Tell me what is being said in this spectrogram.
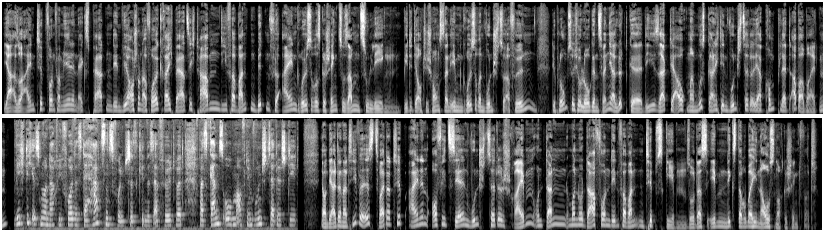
Ja, also ein Tipp von Familienexperten, den wir auch schon erfolgreich beherzigt haben, die Verwandten bitten, für ein größeres Geschenk zusammenzulegen. Bietet ja auch die Chance, dann eben einen größeren Wunsch zu erfüllen. Diplompsychologin Svenja Lüttke, die sagt ja auch, man muss gar nicht den Wunschzettel ja komplett abarbeiten. Wichtig ist nur nach wie vor, dass der Herzenswunsch des Kindes erfüllt wird, was ganz oben auf dem Wunschzettel steht. Ja, und die Alternative ist, zweiter Tipp, einen offiziellen Wunschzettel schreiben und dann immer nur davon den Verwandten Tipps geben, sodass eben nichts darüber hinaus noch geschenkt wird.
